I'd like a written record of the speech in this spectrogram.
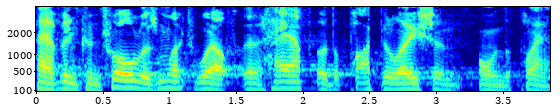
have in control as much wealth as half of the population on the planet.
